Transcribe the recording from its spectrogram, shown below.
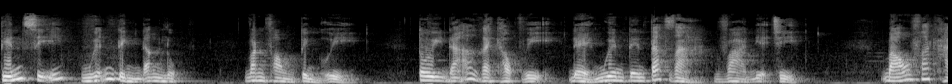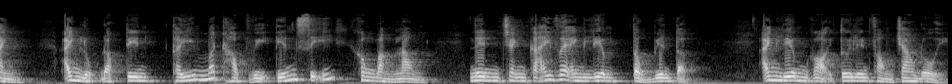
Tiến sĩ Nguyễn Đình Đăng Lục, văn phòng tỉnh ủy. Tôi đã gạch học vị để nguyên tên tác giả và địa chỉ. Báo phát hành, anh Lục đọc tin thấy mất học vị tiến sĩ không bằng lòng nên tranh cãi với anh Liêm, tổng biên tập. Anh Liêm gọi tôi lên phòng trao đổi.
